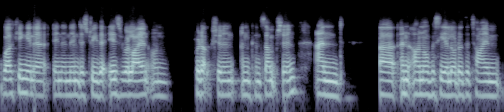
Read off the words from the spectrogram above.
working in a in an industry that is reliant on production and, and consumption. And, uh, and and obviously, a lot of the time,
